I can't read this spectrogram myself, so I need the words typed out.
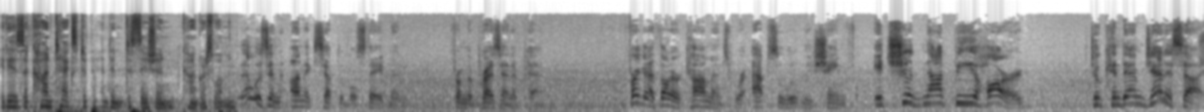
It is a context dependent decision, Congresswoman. That was an unacceptable statement from the president of Penn. Frankly, I thought her comments were absolutely shameful. It should not be hard to condemn genocide.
